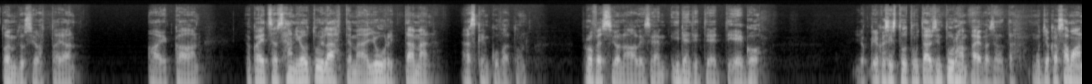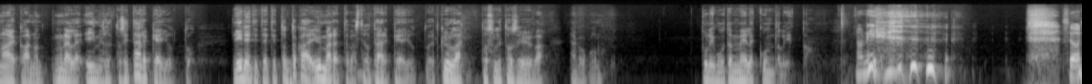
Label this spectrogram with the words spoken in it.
toimitusjohtajan aikaan, joka itse asiassa hän joutui lähtemään juuri tämän äsken kuvatun professionaalisen identiteetti, ego, joka siis tuntuu täysin turhanpäiväiseltä, mutta joka samaan aikaan on monelle ihmiselle tosi tärkeä juttu. Ja identiteetti totta kai ymmärrettävästi on tärkeä juttu. Että kyllä, tuossa oli tosi hyvä näkökulma. Tuli muuten meille kuntaliitto. No niin. Se on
